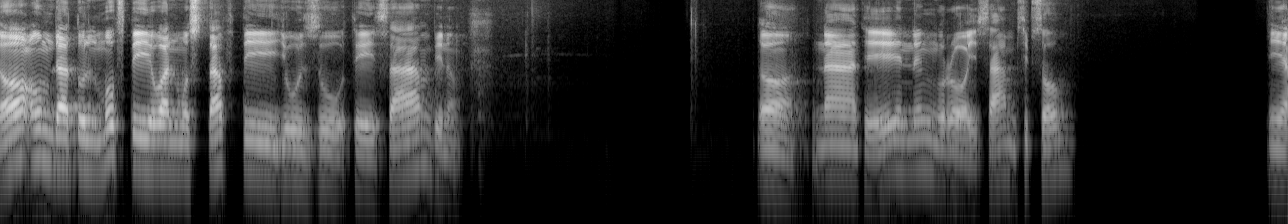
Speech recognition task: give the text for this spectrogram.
ดออุมดาตุลมุฟตีวันมุสตัฟตียูซูทีสามพี่น้องดอนาทีหนึ่งร้อยสามสิบสองเนี่ย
